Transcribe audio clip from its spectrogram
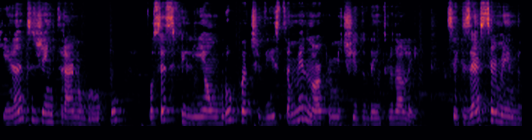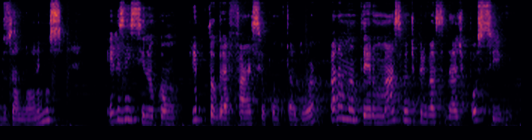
que antes de entrar no grupo, você se filie a um grupo ativista menor permitido dentro da lei. Se quiser ser membro dos Anônimos, eles ensinam como criptografar seu computador para manter o máximo de privacidade possível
